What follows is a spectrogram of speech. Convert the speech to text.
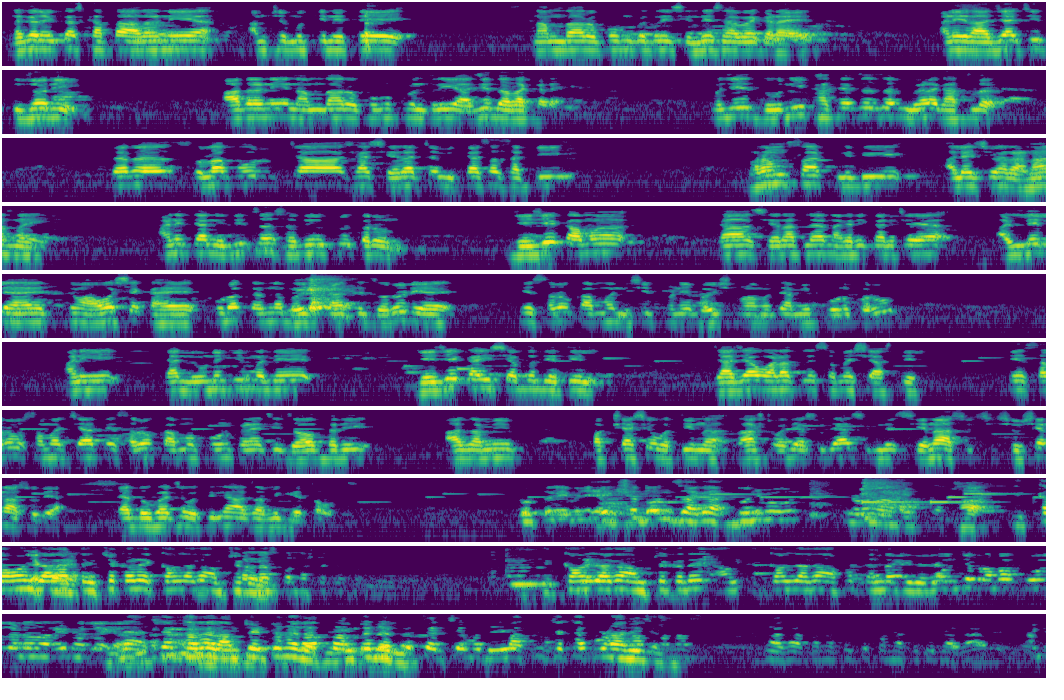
नगर विकास खाता आदरणीय आमचे मुख्य नेते नामदार उपमुख्यमंत्री शिंदे साहेबांकडे आहे आणि राज्याची तिजोरी आदरणीय नामदार उपमुख्यमंत्री अजितदादाकडे आहे. म्हणजे दोन्ही खात्याचं जर मेळ घातलं तर सोलापूरच्या ह्या शहराच्या विकासासाठी भरमसाठ निधी आल्याशिवाय राहणार नाही. आणि त्या निधीचा सदुपयोग करून जे जे कामं त्या शहरातल्या नागरिकांचे अडलेले आहेत किंवा आवश्यक आहे पुढं करणं भविष्यकाळात ते जरुरी आहे ते सर्व कामं निश्चितपणे भविष्यकाळामध्ये आम्ही पूर्ण करू. आणि या निवडणुकीमध्ये जे जे काही शब्द देतील ज्या ज्या वार्डातले समस्या असतील ते सर्व समस्या ते सर्व कामं पूर्ण करण्याची जबाबदारी आज आम्ही पक्षाच्या वतीनं राष्ट्रवादी असू द्या शिंदे सेना असू शिवसेना असू द्या या दोघांच्या वतीने आज आम्ही घेत आहोत. टोटली म्हणजे एकशे दोन जागा दोन्ही मिळून हा. एकावन्न. जागा त्यांच्याकडे एकावन्न जागा आमच्याकडे. पन्नास पन्नास टक्के. एकावन्न जागा आमच्याकडे आम- एकावन्न जागा आपण त्यांना दिलेल्या हे नाही ते ठरेल आमच्या इंटरनल आहे इंटरनल चर्चेमध्ये बातमी चर्चा पूर्ण आली जागा पन्नास टक्के पन्नास टक्के जागा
